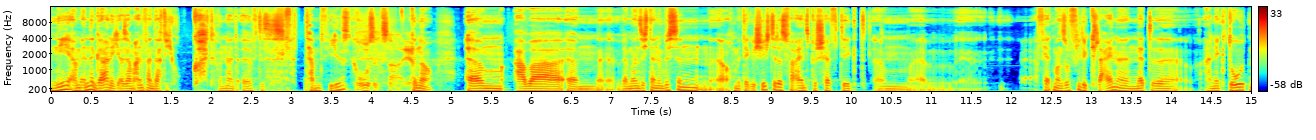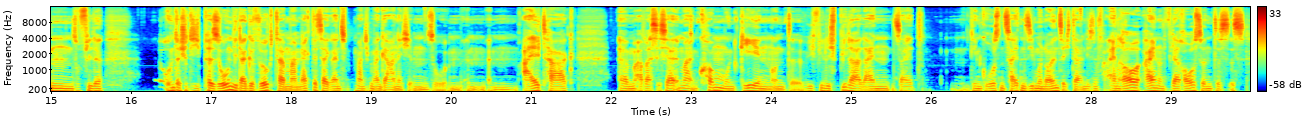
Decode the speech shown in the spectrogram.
Nee, am Ende gar nicht. Also am Anfang dachte ich, oh Gott, 111, das ist verdammt viel. Das ist eine große Zahl, ja. Genau. Ähm, aber ähm, wenn man sich dann ein bisschen äh, auch mit der Geschichte des Vereins beschäftigt, ähm, äh, erfährt man so viele kleine, nette Anekdoten, so viele unterschiedliche Personen, die da gewirkt haben. Man merkt es ja ganz manchmal gar nicht im, so im, im, im Alltag. Ähm, aber es ist ja immer ein Kommen und Gehen und äh, wie viele Spieler allein seit den großen Zeiten 97 da in diesen Verein rein und wieder raus sind, das ist,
